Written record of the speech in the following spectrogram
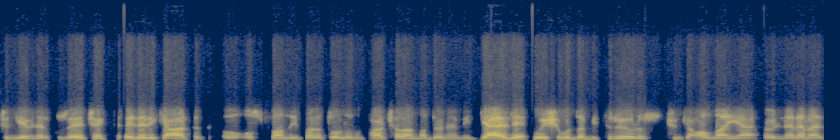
bütün gemileri kuzeye çekti. Ve dedi ki artık o Osmanlı İmparatorluğu'nun parçalanma dönemi geldi. Bu işi burada bitiriyoruz. Çünkü Almanya önlenemez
